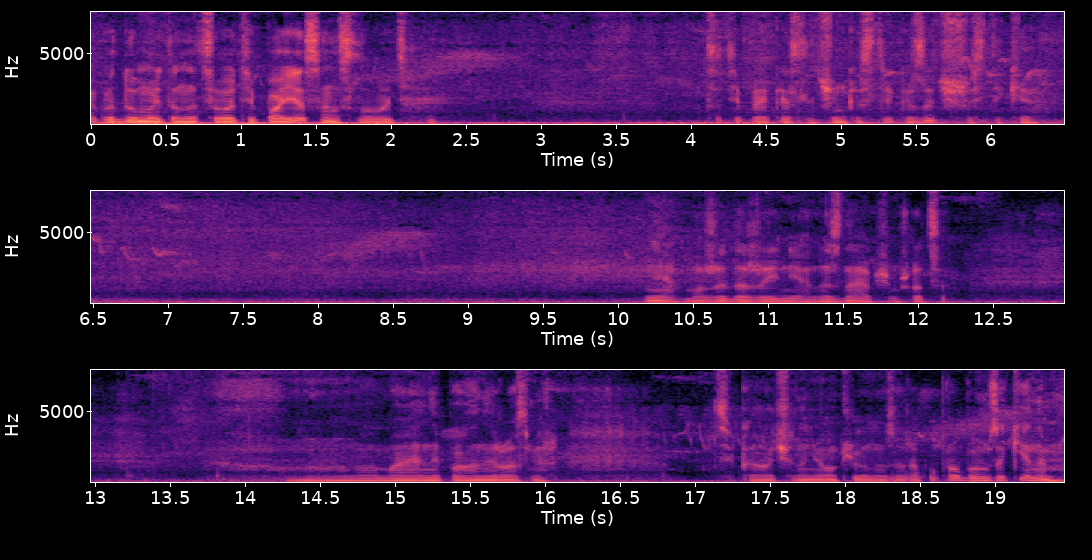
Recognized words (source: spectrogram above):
Як ви думаєте, на цього типа є сенс ловити? Це типа якась лічинка стрікози чи щось таке? Ні, може навіть і ні. Не знаю, в общем, що це. Ну, має непоганий розмір. Цікаво, чи на нього клюне. Зараз попробуємо закинемо.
